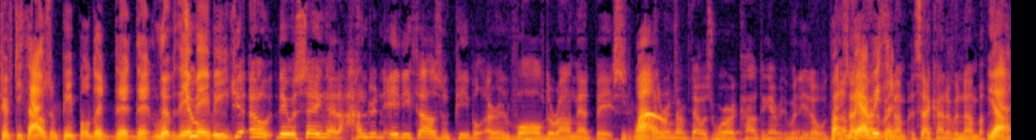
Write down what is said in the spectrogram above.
50,000 people that, that that live there, Two- maybe. yeah, oh, they were saying that 180,000 people are involved around that base. Wow. I don't remember if that was work counting everything. but You know, But- it's that kind of a everything. number. It's that kind of a number. Yeah.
